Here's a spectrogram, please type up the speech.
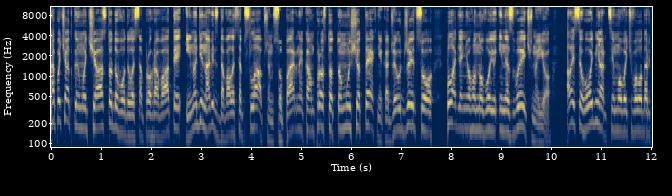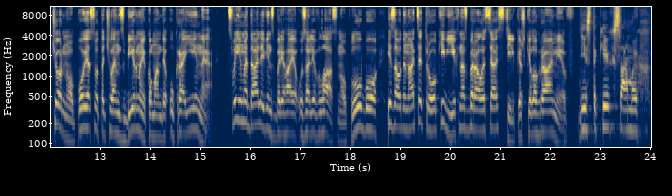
На початку йому часто доводилося програвати, іноді навіть здавалося б слабшим суперникам, просто тому, що техніка джиу-джитсу була для нього новою і незвичною. Але сьогодні Арцімович володар чорного поясу та член збірної команди України. Свої медалі він зберігає у залі власного клубу, і за 11 років їх назбиралося стільки ж кілограмів. Із таких самих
